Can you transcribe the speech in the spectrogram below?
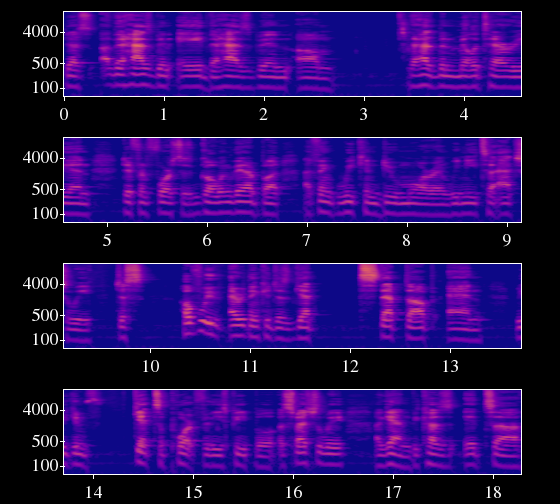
yes, uh, there has been aid, there has been um, there has been military and different forces going there, but I think we can do more, and we need to actually just hopefully everything could just get stepped up and we can get support for these people, especially again because it's uh,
